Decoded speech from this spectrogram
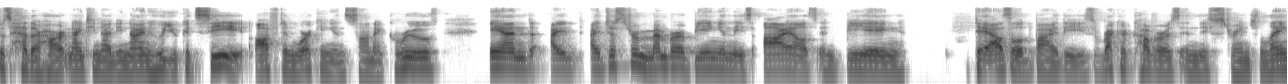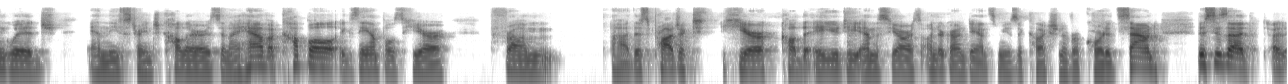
So it's Heather Heart, 1999, who you could see often working in Sonic Groove. And I, I just remember being in these aisles and being dazzled by these record covers in this strange language and these strange colors. And I have a couple examples here from uh, this project here called the AUD MCR's Underground Dance Music Collection of Recorded Sound. This is a, a,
